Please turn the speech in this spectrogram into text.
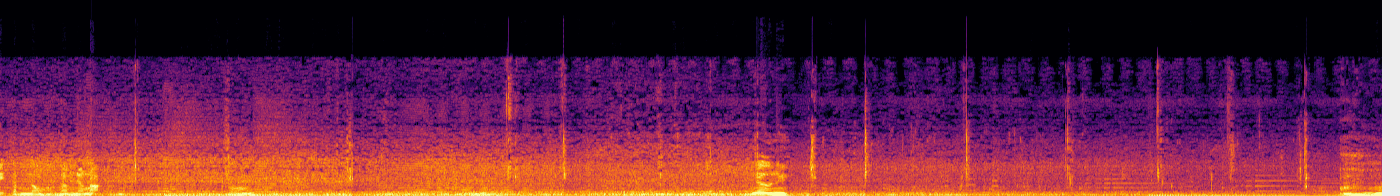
ย็ดกับนมนั่นอย่างเนาะเนี่ยนี่อืม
